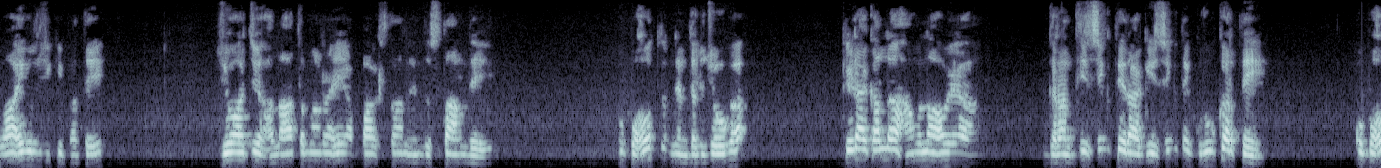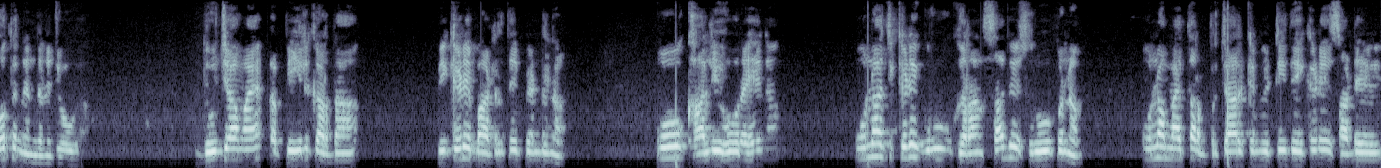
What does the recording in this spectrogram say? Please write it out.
ਵਾਹਿਗੁਰੂ ਜੀ ਕੀ ਫਤਿਹ। ਜੋ ਅੱਜ ਹਾਲਾਤ ਬਣ ਰਹੇ ਆ ਪਾਕਿਸਤਾਨ, ਹਿੰਦੁਸਤਾਨ ਦੇ, ਉਹ ਬਹੁਤ ਨਿੰਦਣਯੋਗ ਆ। ਕਿਹੜਾ ਕੱਲ ਹਮਲਾ ਹੋਇਆ, ਗ੍ਰੰਥੀ ਸਿੰਘ ਤੇ ਰਾਗੀ ਸਿੰਘ ਤੇ ਗੁਰੂ ਘਰ ਤੇ, ਉਹ ਬਹੁਤ ਨਿੰਦਣਯੋਗ ਆ। ਦੂਜਾ ਮੈਂ ਅਪੀਲ ਕਰਦਾ ਵੀ ਕਿਹੜੇ ਬਾਰਡਰ ਤੇ ਪਿੰਡ ਨਾ, ਉਹ ਖਾਲੀ ਹੋ ਰਹੇ ਨਾ ਉਹਨਾਂ 'ਚ ਕਿਹੜੇ ਗੁਰੂ ਗ੍ਰੰਥ ਸਾਹਿਬ ਦੇ ਸਰੂਪ ਨਾ? ਉਹਨਾਂ ਮੈਂ ਧਰਮ ਪ੍ਰਚਾਰ ਕਮੇਟੀ ਦੇ ਕਿਹੜੇ ਸਾਡੇ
